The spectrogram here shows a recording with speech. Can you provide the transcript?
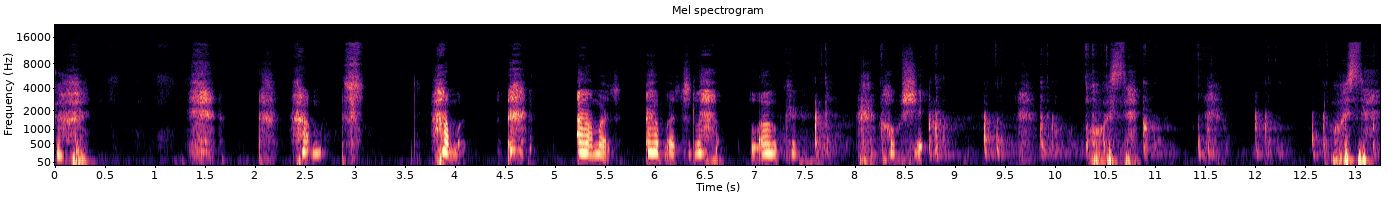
God. How much? How much? How much? How much lo- longer? Oh shit! Who is that? Who is that?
